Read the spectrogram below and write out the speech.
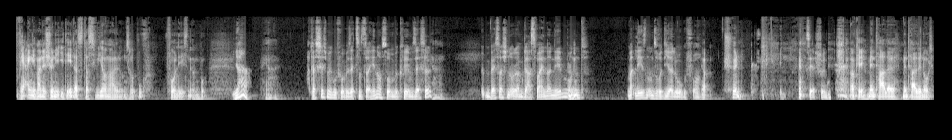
Wäre eigentlich mal eine schöne Idee, dass, dass wir mal unser Buch vorlesen irgendwo. Ja. Ja. Das stelle ich mir gut vor. Wir setzen uns da hin auf so einem bequemen Sessel, ja. mit einem Wässerchen oder einem Glas Wein daneben mhm. und lesen unsere Dialoge vor. Ja, schön. Sehr schön. Okay, mentale, mentale Not.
